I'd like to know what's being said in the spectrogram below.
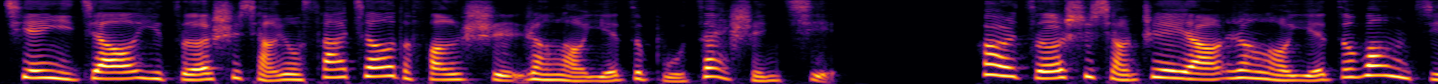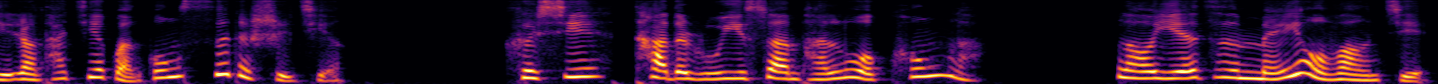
千一娇一则是想用撒娇的方式让老爷子不再生气，二则是想这样让老爷子忘记让他接管公司的事情。可惜他的如意算盘落空了，老爷子没有忘记，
